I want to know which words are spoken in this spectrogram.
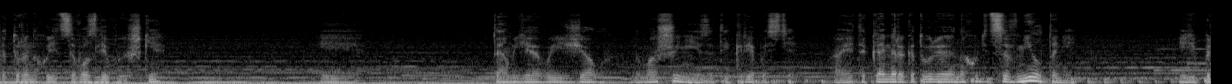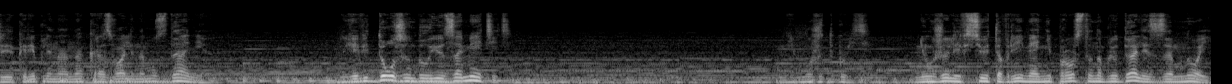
которая находится возле вышки. И там я выезжал на машине из этой крепости. А это камера, которая находится в Милтоне. И прикреплена она к разваленному зданию. Но я ведь должен был ее заметить. Не может быть. Неужели все это время они просто наблюдали за мной?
